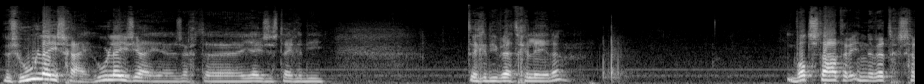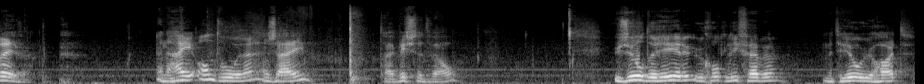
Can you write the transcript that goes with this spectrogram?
Dus hoe lees jij? Hoe lees jij, uh, zegt Jezus tegen die, tegen die wetgeleerden. Wat staat er in de wet geschreven? En hij antwoordde en zei, hij wist het wel. U zult de Heere uw God liefhebben met heel uw hart,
